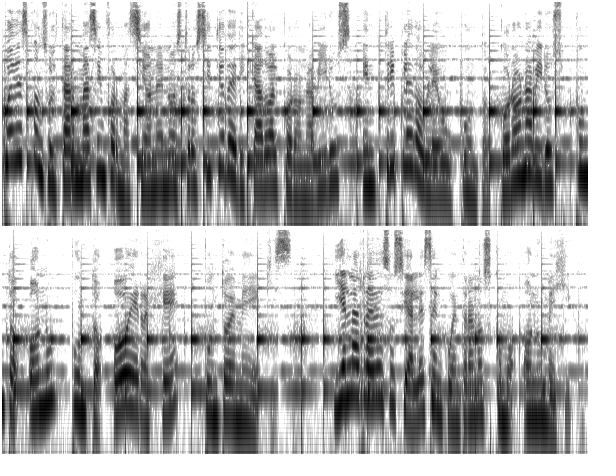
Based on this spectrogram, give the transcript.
Puedes consultar más información en nuestro sitio dedicado al coronavirus en www.coronavirus.onu.org.mx y en las redes sociales encuéntranos como ONU México.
